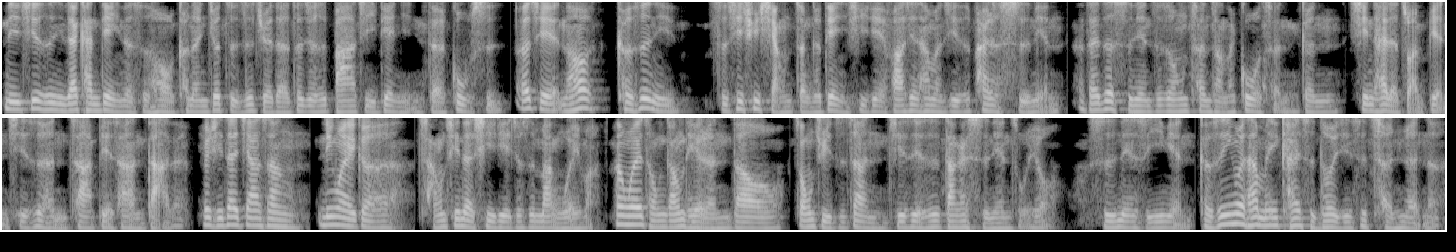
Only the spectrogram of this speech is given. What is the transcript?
你其实你在看电影的时候，可能你就只是觉得这就是八集电影的故事，而且然后可是你。仔细去想整个电影系列，发现他们其实拍了十年。那在这十年之中，成长的过程跟心态的转变，其实很差别差很大的。尤其再加上另外一个常青的系列，就是漫威嘛。漫威从钢铁人到终局之战，其实也是大概十年左右。十年、十一年，可是因为他们一开始都已经是成人了，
